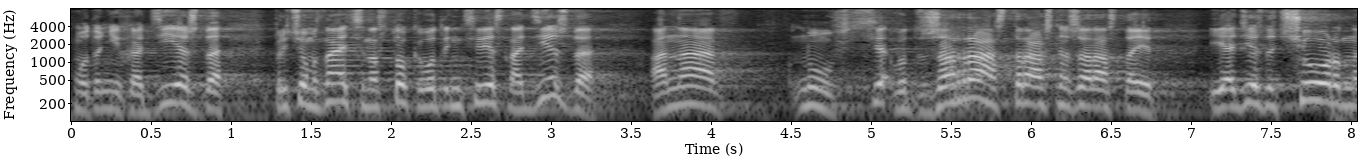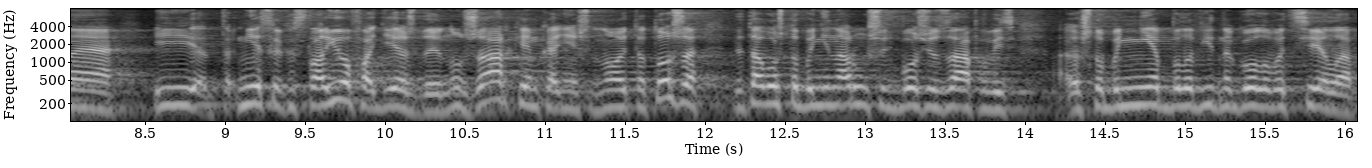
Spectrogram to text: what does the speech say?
вот у них одежда, причем, знаете, настолько вот интересна одежда, она ну, вся, вот жара, страшная жара стоит, и одежда черная, и несколько слоев одежды, ну, жарко им, конечно, но это тоже для того, чтобы не нарушить Божью заповедь, э, чтобы не было видно голого тела.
